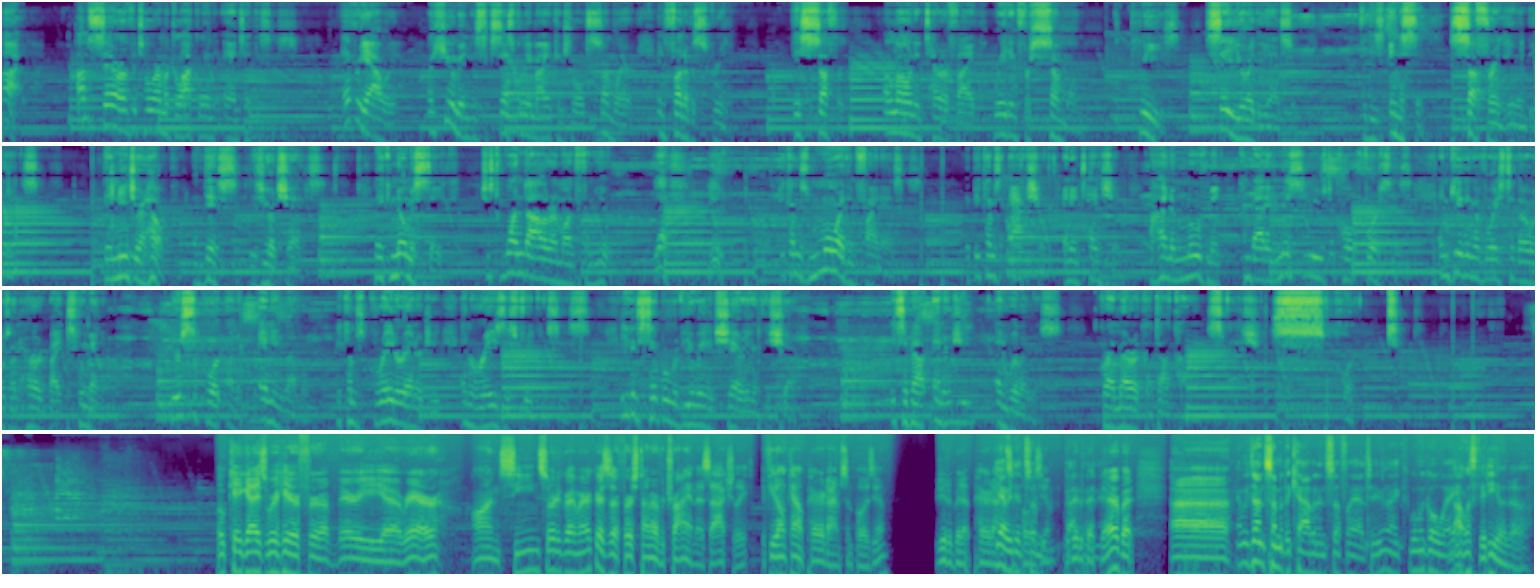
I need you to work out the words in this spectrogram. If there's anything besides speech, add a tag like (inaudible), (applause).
Hi, I'm Sarah Vittora McLaughlin Antithesis. Every hour, a human is successfully mind controlled somewhere in front of a screen. They suffer, alone and terrified, waiting for someone. Please, say you're the answer for these innocent, suffering human beings. They need your help, and this is your chance. Make no mistake, just one dollar a month from you. Yes, you becomes more than finances. It becomes action and intention behind a movement combating misused occult forces and giving a voice to those unheard by too many. Your support on any level becomes greater energy and raises frequencies. Even simple reviewing and sharing of the show. It's about energy and willingness. Grimerica.com slash Okay, guys, we're here for a very uh, rare on scene sort of Grimerica. This is our first time ever trying this, actually. If you don't count Paradigm Symposium, we did a bit at Paradigm Yeah, we did some Symposium. we back did a then, bit yeah. there, but uh, And we've done some of the cabin and stuff like that too. Like when we go away, not with video though.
